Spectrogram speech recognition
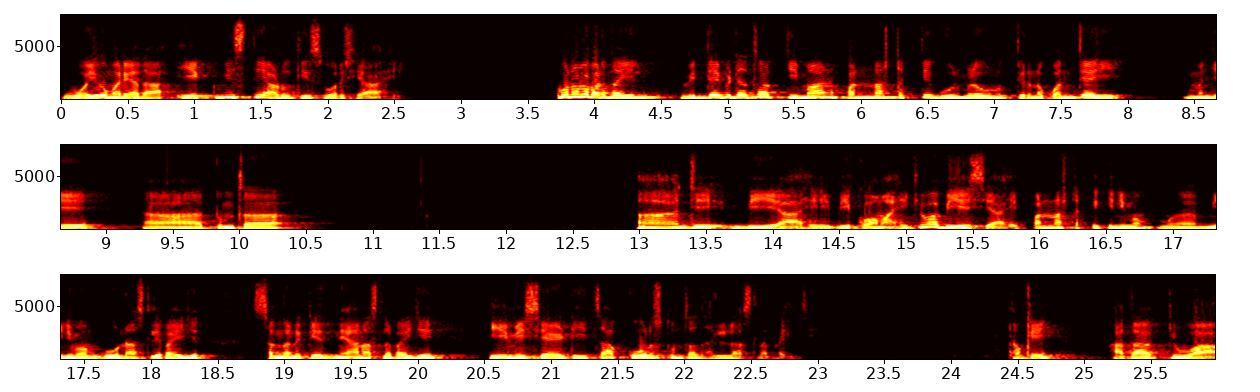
वयोमर्यादा एकवीस ते अडोतीस वर्षे आहे. कोणाला भरता येईल? विद्यापीठाचा किमान पन्नास टक्के गुण मिळवून उत्तीर्ण कोणत्याही म्हणजे तुमचं जे बी ए आहे बी कॉम आहे किंवा बी एस सी आहे पन्नास टक्के मिनिमम मिनिमम गुण असले पाहिजेत. संगणकीय ज्ञान असलं पाहिजे. एम एस सी आय टीचा कोर्स तुमचा झालेला असला पाहिजे. ओके आता किंवा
